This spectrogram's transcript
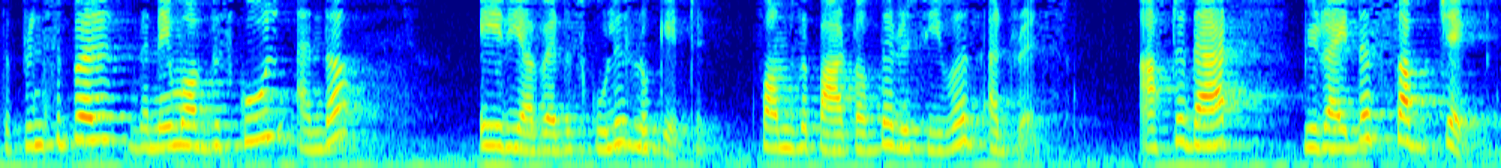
the principal, the name of the school and the area where the school is located forms the part of the receiver's address. After that, we write the subject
